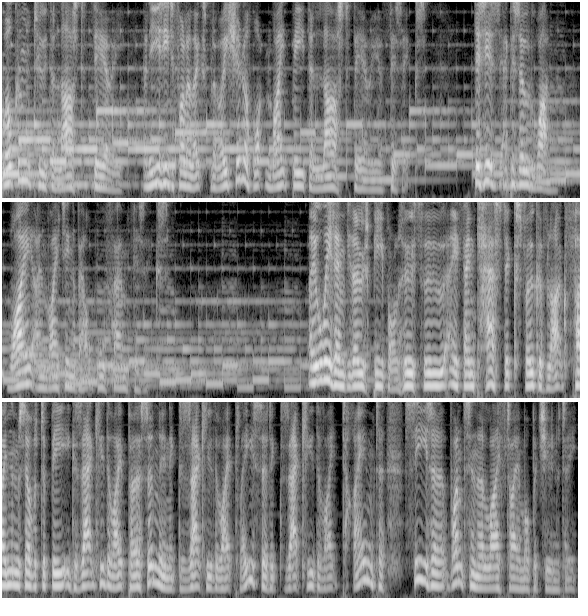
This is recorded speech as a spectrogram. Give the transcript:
Welcome to The Last Theory, an easy to follow exploration of what might be the last theory of physics. This is episode 1 Why I'm Writing About Wolfram Physics. I always envy those people who, through a fantastic stroke of luck, find themselves to be exactly the right person in exactly the right place at exactly the right time to seize a once in a lifetime opportunity.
